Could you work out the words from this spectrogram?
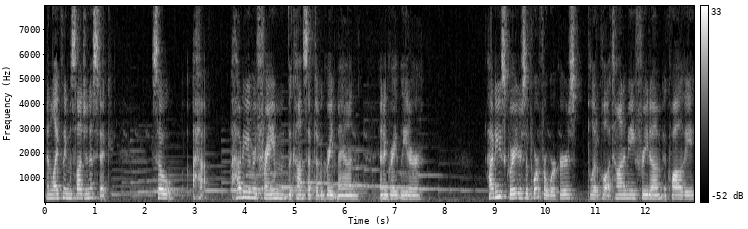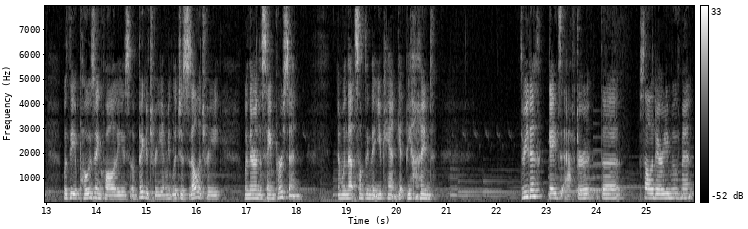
and likely misogynistic. So, how, how do you reframe the concept of a great man and a great leader? How do you square your support for workers, political autonomy, freedom, equality, with the opposing qualities of bigotry and religious zealotry when they're in the same person, and when that's something that you can't get behind. Three decades after the Solidarity movement,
